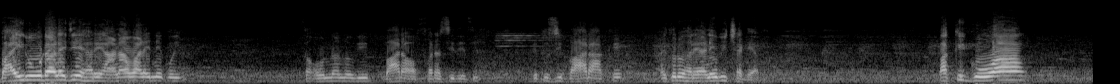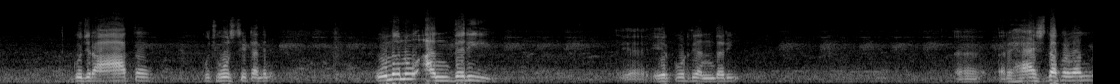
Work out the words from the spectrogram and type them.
ਬਾਈ ਰੋਡ ਵਾਲੇ ਜੇ ਹਰਿਆਣਾ ਵਾਲੇ ਨੇ ਕੋਈ, ਤਾਂ ਉਹਨਾਂ ਨੂੰ ਵੀ ਬਾਹਰ ਆਫਰ ਅਸੀਂ ਦਿੱਤੀ ਕਿ ਤੁਸੀਂ ਬਾਹਰ ਆ ਕੇ, ਅਸੀਂ ਤੁਹਾਨੂੰ ਹਰਿਆਣੇ ਵੀ ਛੱਡਿਆ ਵਾ। ਬਾਕੀ ਗੋਆ ਗੁਜਰਾਤ ਕੁਝ ਹੋਰ ਸਟੇਟਾਂ ਦੇ ਨੇ। ਉਹਨਾਂ ਨੂੰ ਅੰਦਰ ਹੀ 에어ਪੋਰਟ ਦੇ ਅੰਦਰ ਹੀ ਅਹ, ਰਿਹਾਇਸ਼ ਦਾ ਪ੍ਰਬੰਧ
